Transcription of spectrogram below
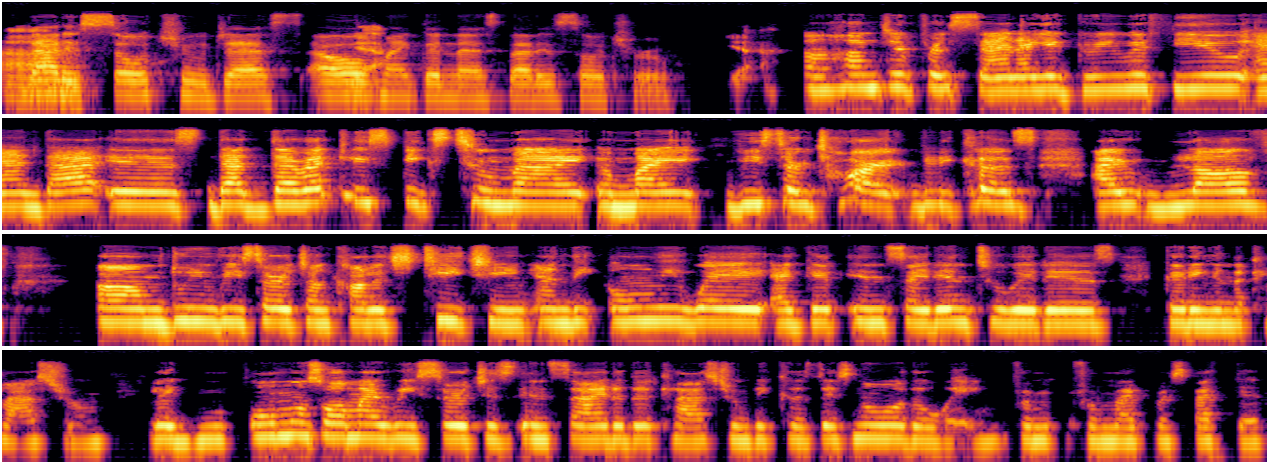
um, that is so true jess. Oh yeah. my goodness that is so true. Yeah. A hundred percent i agree with you. And that is that directly speaks to my my research heart because i love um, doing research on college teaching, and the only way I get insight into it is getting in the classroom. Like almost all my research is inside of the classroom because there's no other way from from my perspective.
